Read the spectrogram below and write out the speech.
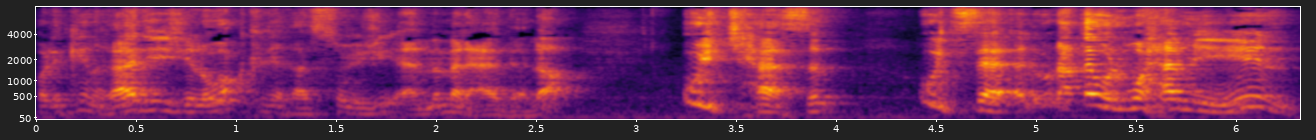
ولكن غادي يجي الوقت اللي خاصو يجي أمام العدالة ويتحاسب ويتساءل ونعطيوه المحاميين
